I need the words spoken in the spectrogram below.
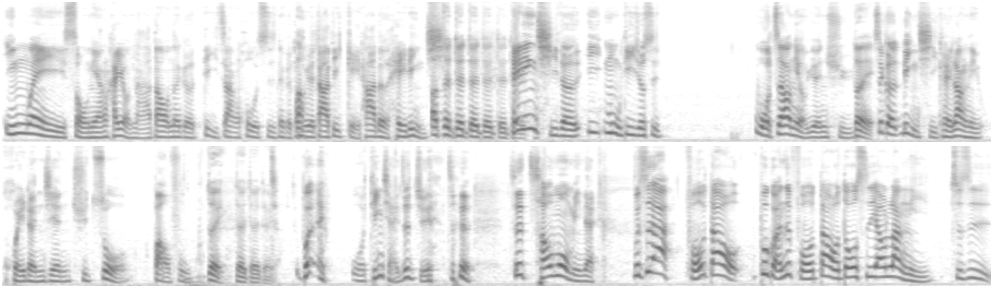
因为守娘还有拿到那个地藏或是那个东岳大帝给他的黑令旗。啊，对对对对对对，黑令旗的一目的就是我知道你有冤屈，对这个令旗可以让你回人间去做报复。对对对对，不，哎、我听起来就觉得这个这超莫名的、不是啊，佛道不管是佛道，都是要让你就是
